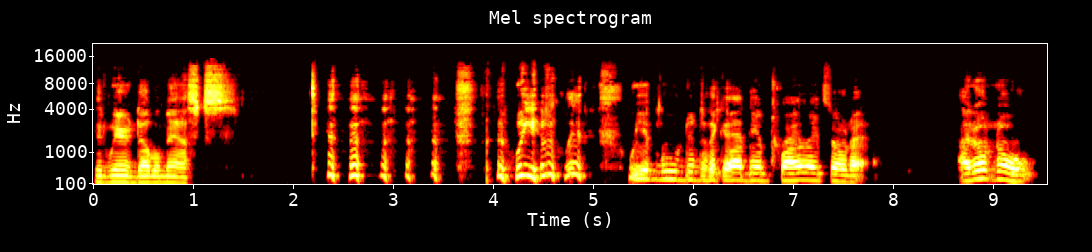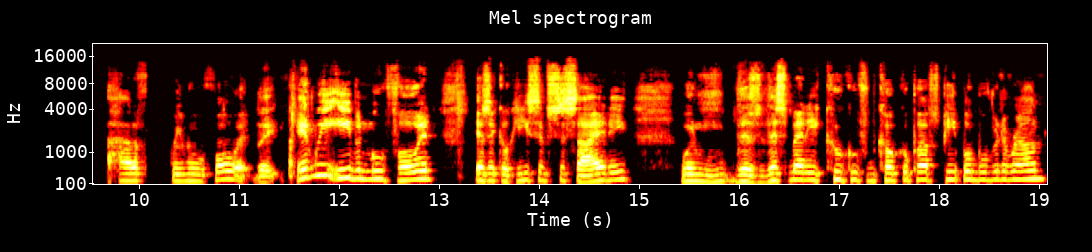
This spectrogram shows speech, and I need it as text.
than wearing double masks. we have we have moved into the goddamn twilight zone. I, don't know how to we move forward. Like, can we even move forward as a cohesive society when there's this many cuckoo from Cocoa Puffs people moving around?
